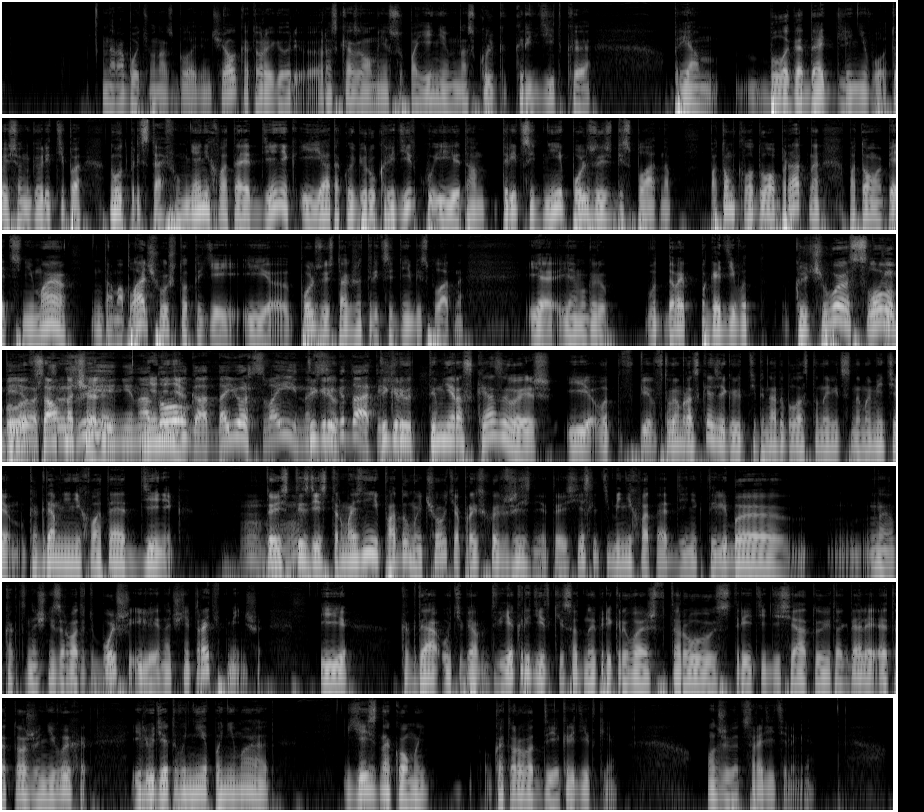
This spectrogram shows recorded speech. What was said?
на работе у нас был один чел, который говори- рассказывал мне с упоением, насколько кредитка прям благодать для него. То есть он говорит, типа, ну вот представь, у меня не хватает денег, и я такой беру кредитку, и там 30 дней пользуюсь бесплатно. Потом кладу обратно, потом опять снимаю, ну там оплачиваю что-то ей, и э, пользуюсь также 30 дней бесплатно. И я, я ему говорю, вот давай погоди, вот ключевое слово Ты было в самом чужие начале. ненадолго, Не-не-не. отдаешь свои Ты, говорю, навсегда. ты, чё? говорю, ты мне рассказываешь, и вот в, в твоем рассказе, я говорю, тебе надо было остановиться на моменте, когда мне не хватает денег. Мгм. То есть ты здесь тормозни и подумай, что у тебя происходит в жизни. То есть если тебе не хватает денег, ты либо как-то начни зарабатывать больше или начни тратить меньше. И когда у тебя две кредитки, с одной перекрываешь вторую, с третьей, десятую и так далее, это тоже не выход. И люди этого не понимают. Есть знакомый, у которого две кредитки. Он живет с родителями.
